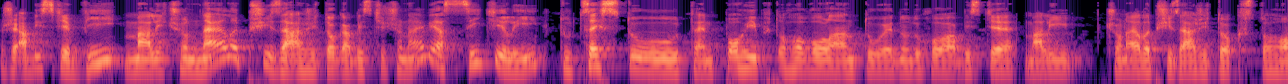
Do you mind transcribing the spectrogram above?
že aby ste vy mali čo najlepší zážitok, aby ste čo najviac cítili tú cestu, ten pohyb toho volantu, jednoducho, aby ste mali čo najlepší zážitok z toho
